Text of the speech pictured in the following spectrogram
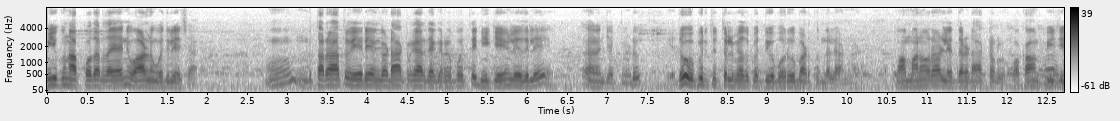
మీకు నాకు కుదరదా అని వాళ్ళని ఇంక తర్వాత వేరే ఇంకా డాక్టర్ గారి దగ్గరకు పోతే నీకేం లేదులే అని చెప్పాడు. ఏదో ఊపిరితిత్తుల మీద కొద్దిగా బరువు పడుతుందిలే అన్నాడు. మా మనవరాళ్ళు ఇద్దరు డాక్టర్లు ఒక ఆమె పీజీ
